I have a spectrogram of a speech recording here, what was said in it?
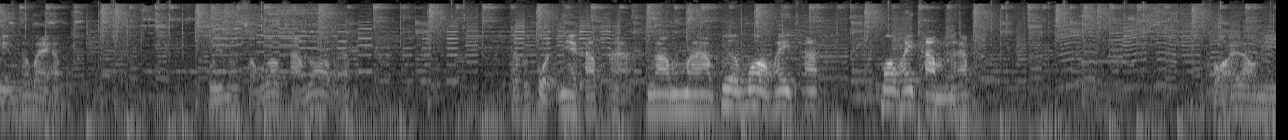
คุยมันเข้าไปครับ คุยมันสองรอบสามรอบนะครับ แล้วก็กดเนี่ยครับอ่านำมาเพื่อมอบให้ทักมอบให้ทำนะครับ ขอให้เรามี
